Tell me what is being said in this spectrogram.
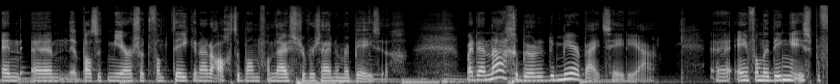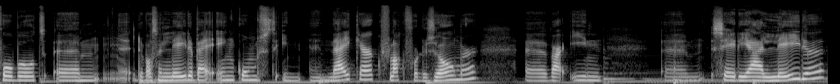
En um, was het meer een soort van teken naar de achterban van luister, we zijn er mee bezig. Maar daarna gebeurde er meer bij het CDA. Uh, een van de dingen is bijvoorbeeld, um, er was een ledenbijeenkomst in uh, Nijkerk vlak voor de zomer, uh, waarin ehm, CDA-leden,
